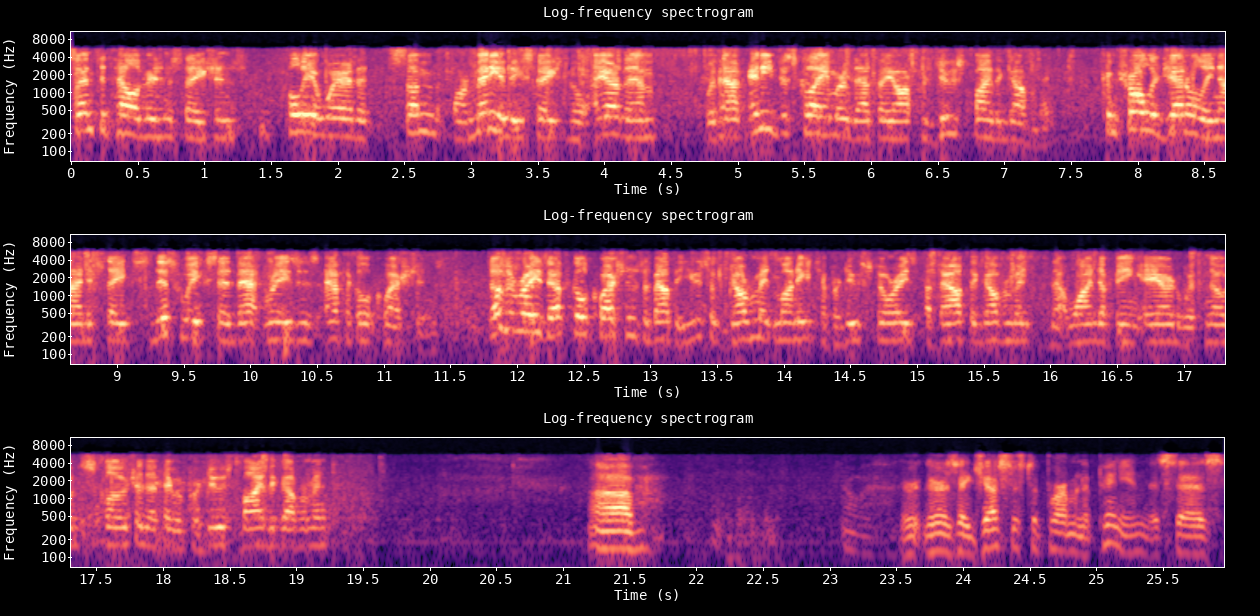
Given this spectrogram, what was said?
sent to television stations, fully aware that some or many of these stations will air them without any disclaimer that they are produced by the government. Comptroller General of the United States this week said that raises ethical questions. Does it raise ethical questions about the use of government money to produce stories about the government that wind up being aired with no disclosure that they were produced by the government? Uh, there, there is a Justice Department opinion that says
